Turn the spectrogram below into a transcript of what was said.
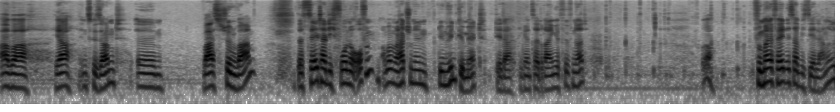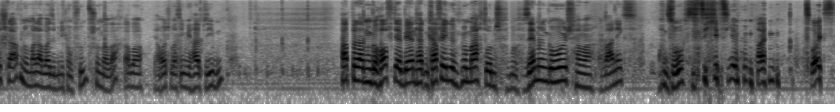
Aber ja, insgesamt ähm, war es schön warm. Das Zelt hatte ich vorne offen, aber man hat schon den, den Wind gemerkt, der da die ganze Zeit reingepfiffen hat. Ja, für meine Verhältnisse habe ich sehr lange geschlafen. Normalerweise bin ich um fünf schon mal wach, aber ja, heute war es irgendwie halb sieben. Hab dann gehofft, der Bernd hat einen Kaffee ge- gemacht und Semmeln geholt, aber war nichts. Und so sitze ich jetzt hier mit meinem Zeugs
